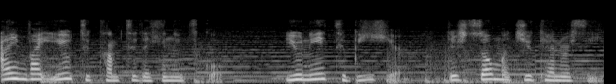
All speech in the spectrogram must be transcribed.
I invite you to come to the healing school. You need to be here. There's so much you can receive.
